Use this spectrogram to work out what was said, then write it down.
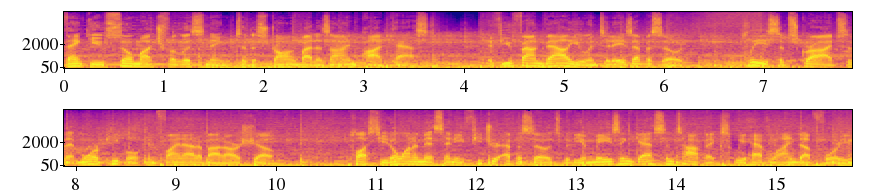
Thank you so much for listening to the Strong by Design podcast. If you found value in today's episode, please subscribe so that more people can find out about our show. Plus, you don't want to miss any future episodes with the amazing guests and topics we have lined up for you.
